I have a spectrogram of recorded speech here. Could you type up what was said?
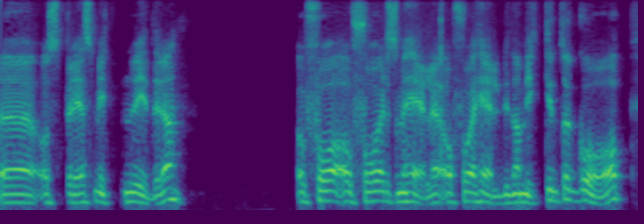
eh, og spre smitten videre. Og få, og få, liksom hele, og få hele dynamikken til å gå opp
